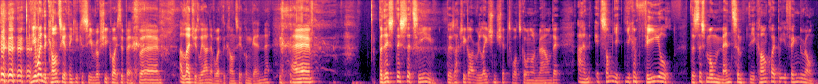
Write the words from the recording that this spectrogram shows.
if you went to Conti, I think you could see Rushy quite a bit. But um, allegedly, I never went to Conti. I couldn't get in there. Um, but this this is a team that's actually got a relationship to what's going on around it, and it's something you, you can feel. There's this momentum that you can't quite put your finger on,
